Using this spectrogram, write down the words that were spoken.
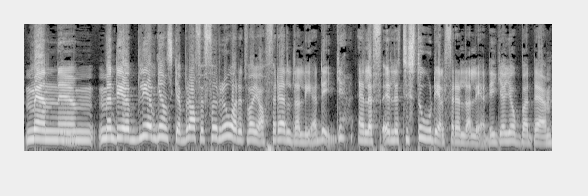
Men, mm. eh, men det blev ganska bra, för förra året var jag föräldraledig. Eller, eller till stor del föräldraledig. Jag jobbade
